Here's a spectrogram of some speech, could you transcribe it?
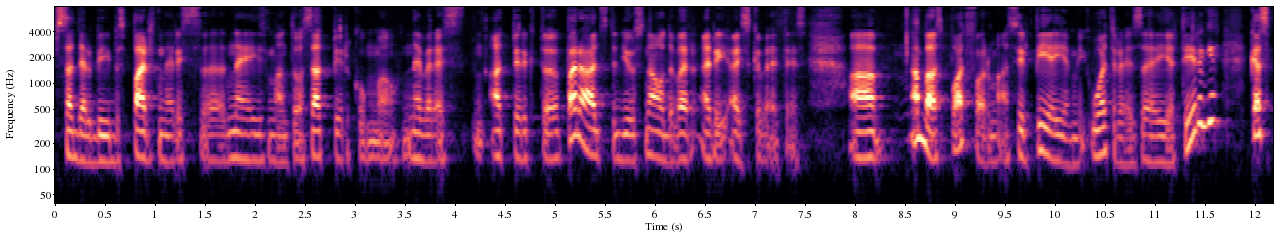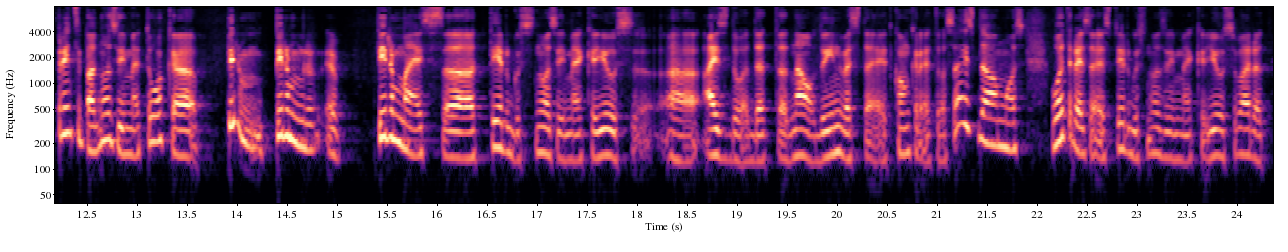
sadarbības partneris uh, neizmantos atpirkumu, nevarēs atpirkt uh, parādus, tad jūsu nauda var arī aizkavēties. Abās platformās ir pieejami otrreizējie tirgi, kas principā nozīmē to, ka pirm, pirm, Pirmais uh, tirgus nozīmē, ka jūs uh, aizdodat naudu, investējat konkrētos aizdevumos. Otrais tirgus nozīmē, ka jūs varat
